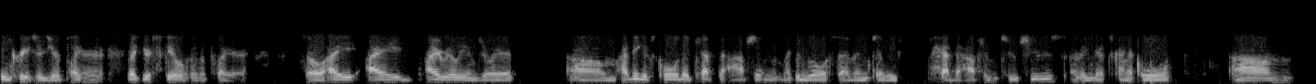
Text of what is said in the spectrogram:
increases your player, like your skills as a player. So I I I really enjoy it. Um, I think it's cool they kept the option, like when you roll a seven, to at least have the option to choose. I think that's kind of cool. Um,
